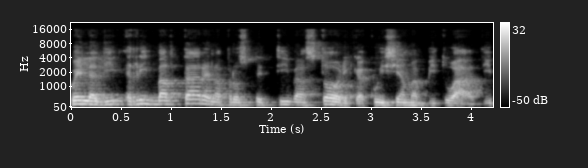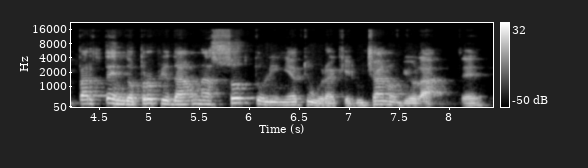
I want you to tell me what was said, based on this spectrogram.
quella di ribaltare la prospettiva storica a cui siamo abituati, partendo proprio da una sottolineatura che Luciano Violante,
